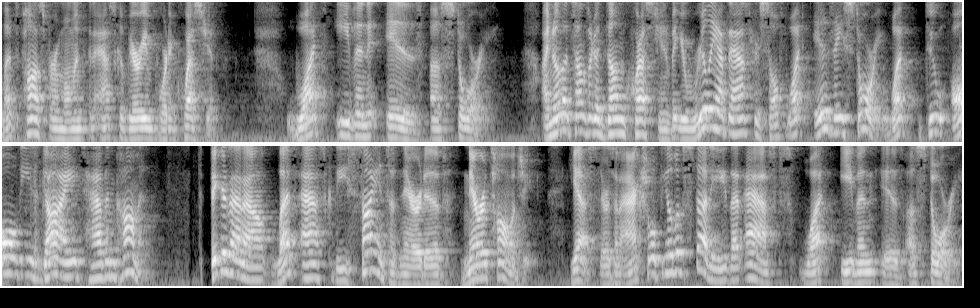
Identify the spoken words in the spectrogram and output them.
let's pause for a moment and ask a very important question. What even is a story? I know that sounds like a dumb question, but you really have to ask yourself, what is a story? What do all these guides have in common? To figure that out, let's ask the science of narrative, narratology. Yes, there's an actual field of study that asks, what even is a story?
